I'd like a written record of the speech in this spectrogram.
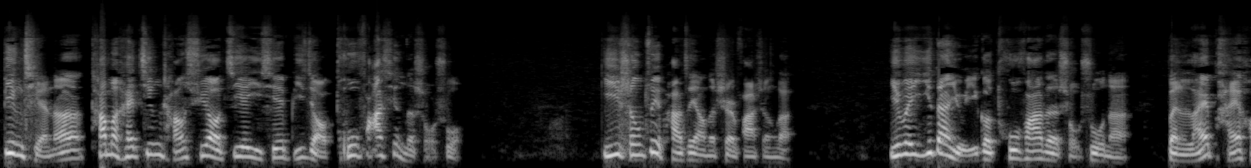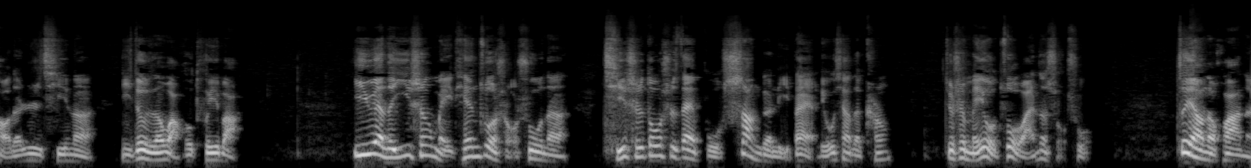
并且呢他们还经常需要接一些比较突发性的手术。医生最怕这样的事儿发生了，因为一旦有一个突发的手术呢。本来排好的日期呢，你就得往后推吧。医院的医生每天做手术呢，其实都是在补上个礼拜留下的坑，就是没有做完的手术。这样的话呢，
